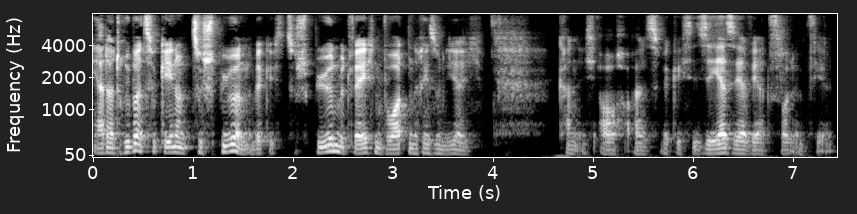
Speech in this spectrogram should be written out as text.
ja, da drüber zu gehen und zu spüren, wirklich zu spüren, mit welchen Worten resoniere ich, kann ich auch als wirklich sehr, sehr wertvoll empfehlen.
